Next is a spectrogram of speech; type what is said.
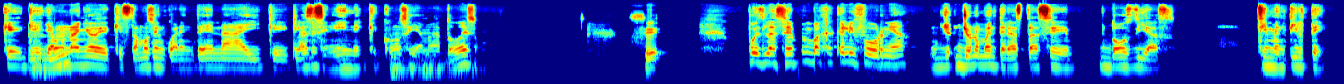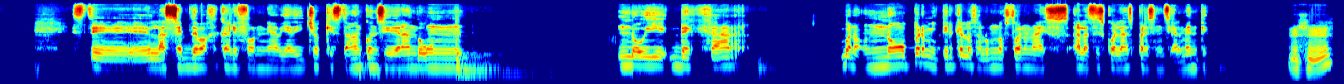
Que, ya un año de que estamos en cuarentena y que clases en línea, que cómo se llama todo eso. Sí. Pues la CEP en Baja California, yo, yo no me enteré hasta hace dos días, sin mentirte. Este, la CEP de Baja California había dicho que estaban considerando un no dejar, bueno, no permitir que los alumnos fueran a, es- a las escuelas presencialmente. Ujú.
